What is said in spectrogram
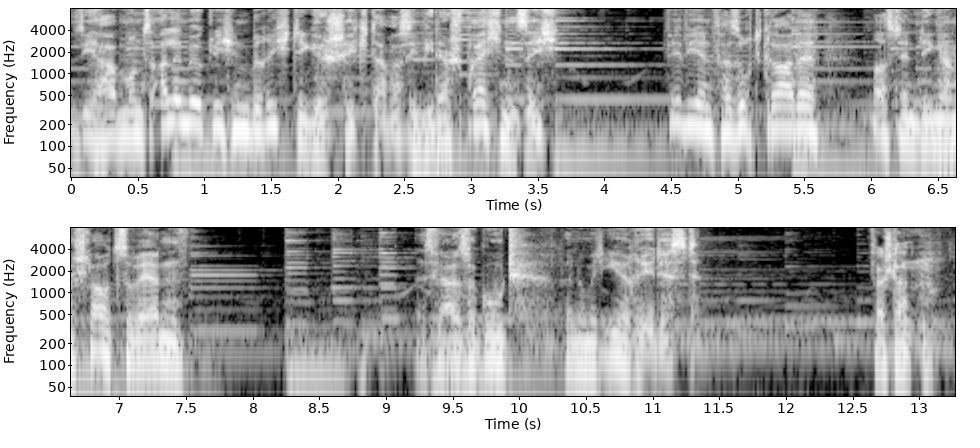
Sie haben uns alle möglichen Berichte geschickt, aber sie widersprechen sich. Vivian versucht gerade, aus den Dingern schlau zu werden. Es wäre also gut, wenn du mit ihr redest. Verstanden.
